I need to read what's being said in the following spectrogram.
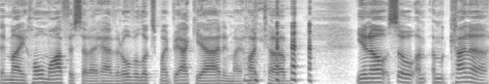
in my home office that I have, it overlooks my backyard and my hot tub. you know, so I'm I'm kind of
